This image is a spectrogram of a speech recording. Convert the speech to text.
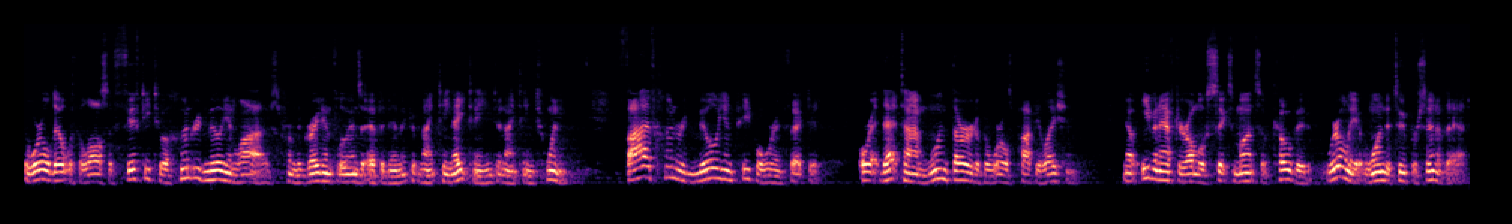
the world dealt with the loss of 50 to 100 million lives from the great influenza epidemic of 1918 to 1920. 500 million people were infected, or at that time, one third of the world's population. Now, even after almost six months of COVID, we're only at 1 to 2% of that.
